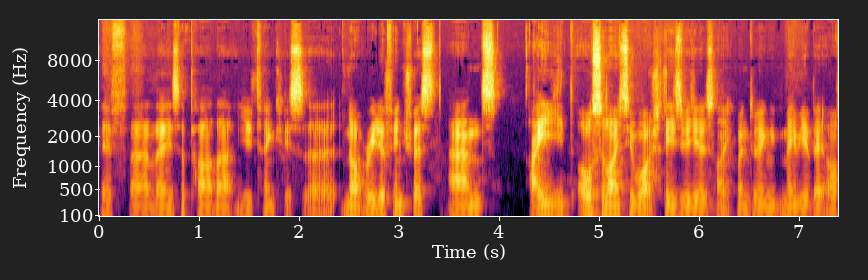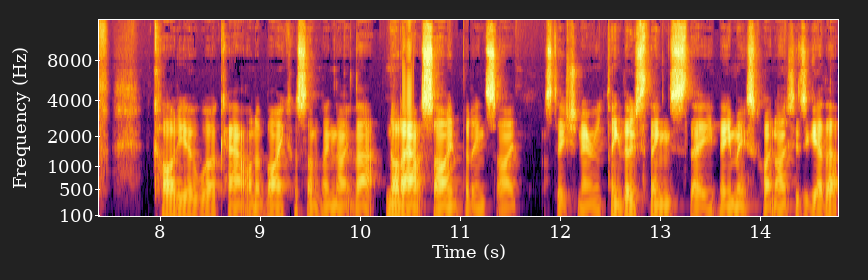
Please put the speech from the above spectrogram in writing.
if uh, there's a part that you think is uh, not really of interest interest. And I also like to watch these videos like when doing maybe a bit of cardio workout on a bike or something like that. Not outside, but inside stationary. I think those things they they mix quite nicely together.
